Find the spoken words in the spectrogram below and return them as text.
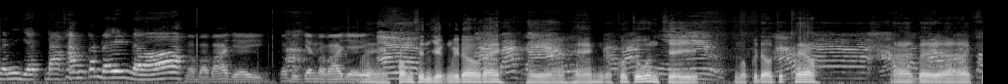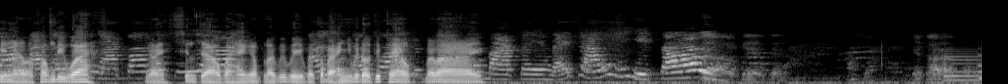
bệnh dịch bà không có đi được. Mà bà ba gì? Có biệt danh bà ba gì? Đây, Phong xin dừng video đây. thì à, hẹn gặp cô chú anh chị một video tiếp theo. à, về à, khi nào Phong đi qua. rồi xin chào và hẹn gặp lại quý vị và các bạn những video tiếp theo. Bye bye bà tiền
